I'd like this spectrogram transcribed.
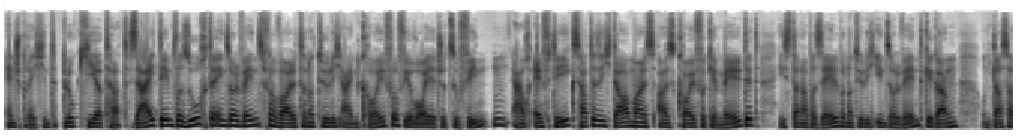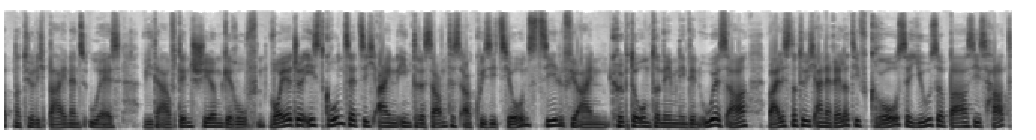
entsprechend blockiert hat. Seitdem versucht der Insolvenzverwalter natürlich einen Käufer für Voyager zu finden. Auch FTX hatte sich damals als Käufer gemeldet, ist dann aber selber natürlich insolvent gegangen und das hat natürlich Binance US wieder auf den Schirm gerufen. Voyager ist grundsätzlich ein interessantes Akquisitionsziel für ein Kryptounternehmen in den USA, weil es natürlich eine relativ große Userbasis hat,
